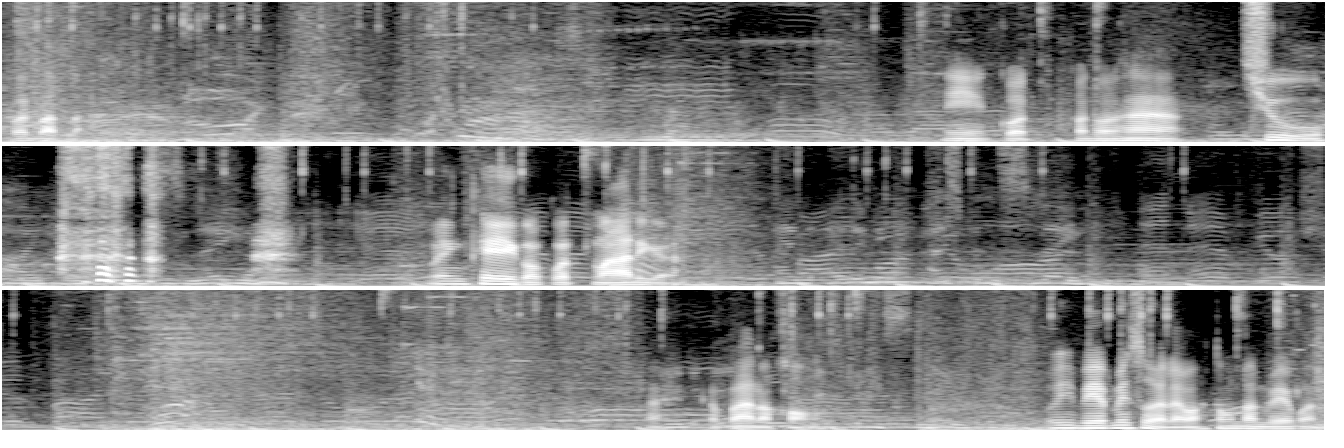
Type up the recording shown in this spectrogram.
เปิดบัตรละนี่กดคอนโทรลห้าชูแม่งเท่กว่ากดมาร์อีกอะไปกลับบ้านเอาของเฮ้ย wave ไม่สวยเลยวะ ต้องดัน wave ก่อน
